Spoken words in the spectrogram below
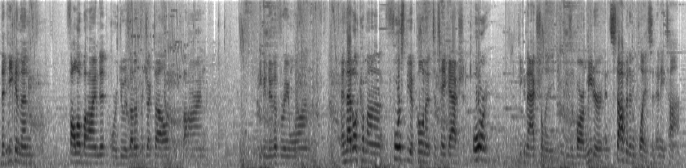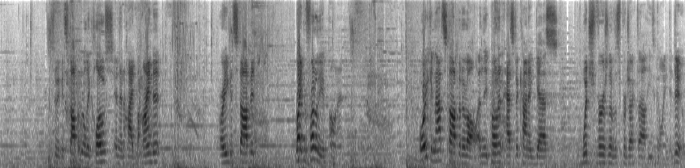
that he can then follow behind it or do his other projectile behind. He can do the 3-1. And that'll come on force the opponent to take action. Or he can actually use a bar meter and stop it in place at any time. So he can stop it really close and then hide behind it. Or you could stop it right in front of the opponent or he can not stop it at all, and the opponent has to kind of guess which version of his projectile he's going to do.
